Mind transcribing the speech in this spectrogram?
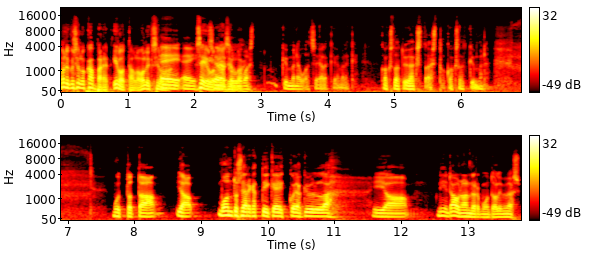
Oliko silloin kabaret Ilotalo? Oliko silloin? Ei, ei. Se ei ollut se vielä silloin. Vasta kymmenen vuotta sen jälkeen melkein, 2019 2010. Mutta tota, ja Montus järkättiin keikkoja kyllä, ja niin Down Under oli myös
